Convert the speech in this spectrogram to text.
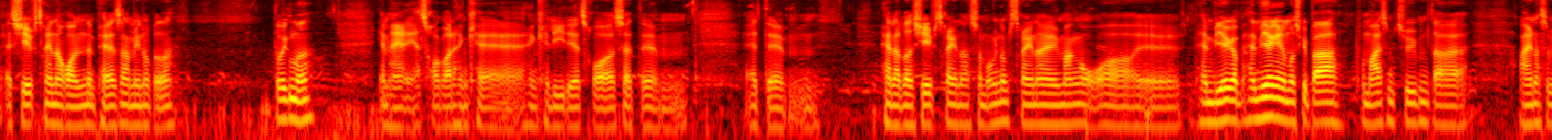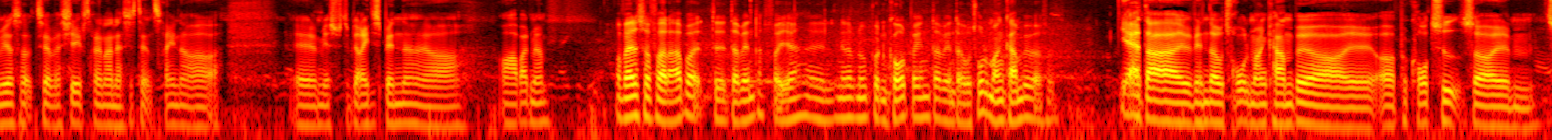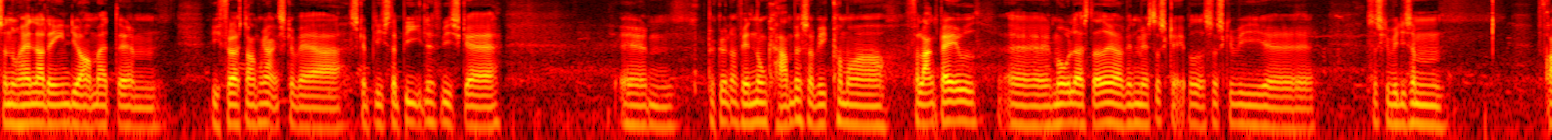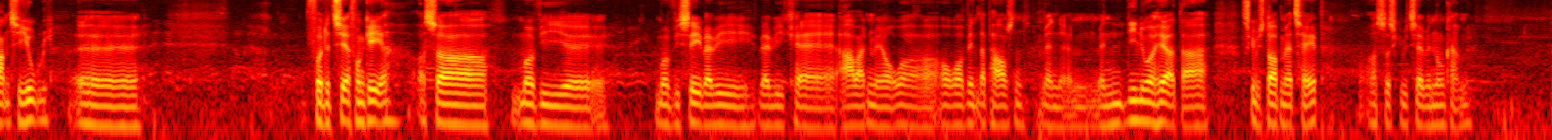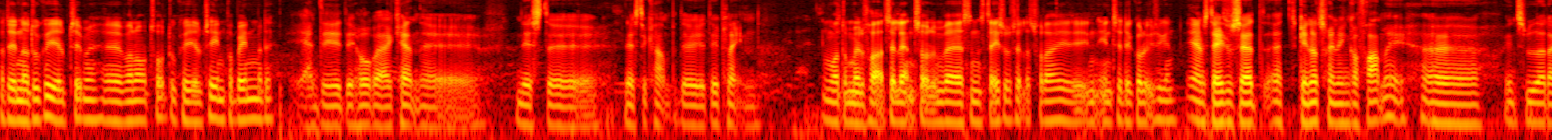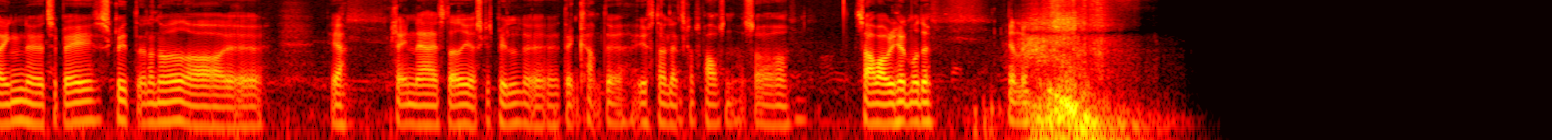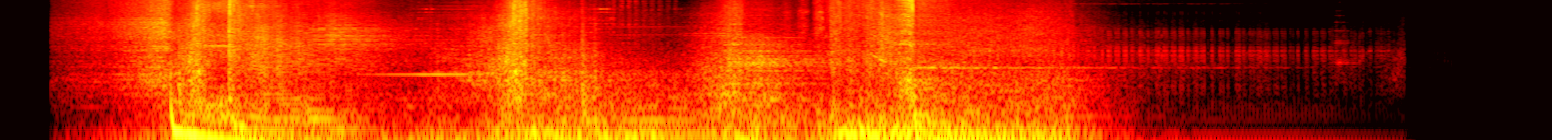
at cheftrænerrollen den passer ham endnu bedre. På hvilken måde? Jamen, jeg, jeg tror godt, han kan, han kan lide det. Jeg tror også, at, øh, at øh, han har været cheftræner som ungdomstræner i mange år, og øh, han, virker, han virker måske bare på mig som typen, der egner sig mere til at være cheftræner end assistenttræner, og øh, jeg synes, det bliver rigtig spændende at, at arbejde med ham. Og hvad er det så for et arbejde, der venter for jer øh, netop nu på den korte bane? Der venter utrolig mange kampe i hvert fald. Ja, der venter utrolig mange kampe og, øh, og på kort tid, så, øhm, så nu handler det egentlig om, at øhm, vi i første omgang skal, være, skal blive stabile. Vi skal øh, begynde at vinde nogle kampe, så vi ikke kommer for langt bagud. Øh, målet er stadig at vinde mesterskabet, og så skal vi, øh, så skal vi ligesom frem til jul øh, få det til at fungere, og så må vi, øh, må vi se, hvad vi, hvad vi kan arbejde med over, over vinterpausen. Men, øh, men lige nu og her, der skal vi stoppe med at tabe, og så skal vi til at vinde nogle kampe. Og det er noget, du kan hjælpe til med. Øh, hvornår tror du, du kan hjælpe til ind på banen med det? Ja, det, det håber jeg, kan øh, næste, næste kamp. Det, det er planen. Nu må du melde fra til landsholdet. Hvad er sådan status ellers for dig, indtil det går løs igen? Jamen, status er, at, at genoptræningen går fremad. Øh, indtil videre er der ingen øh, tilbageskridt eller noget, og øh, ja, planen er stadig, at jeg skal spille øh, den kamp der efter landskabspausen, og så, så arbejder vi hen mod det. Held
